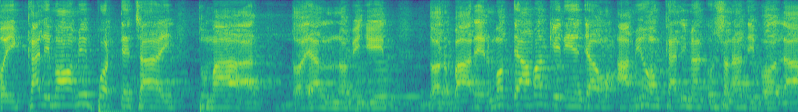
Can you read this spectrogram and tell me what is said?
ওই কালিমা আমি পড়তে চাই। তোমার দয়াল নবীজির দরবারের মধ্যে আমাকে নিয়ে যাও, আমিও কালিমা ঘোষণা দিব, লা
